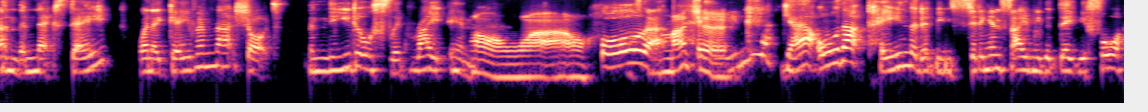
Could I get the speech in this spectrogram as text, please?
And the next day, when I gave him that shot, the needle slid right in. Oh wow! All That's that magic. pain, yeah, all that pain that had been sitting inside me the day before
